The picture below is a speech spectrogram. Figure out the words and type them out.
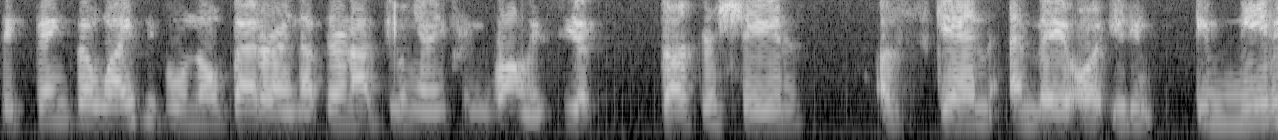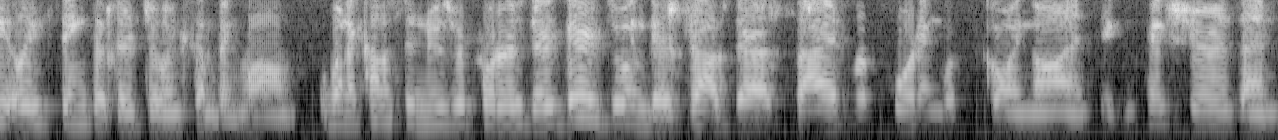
they think that white people know better and that they're not doing anything wrong they see a darker shade of skin and they immediately think that they're doing something wrong when it comes to news reporters they're, they're doing their jobs they're outside reporting what's going on and taking pictures and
